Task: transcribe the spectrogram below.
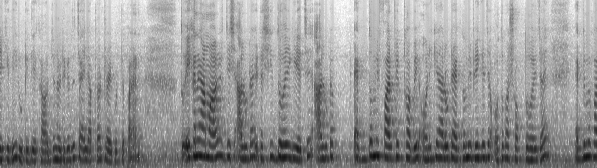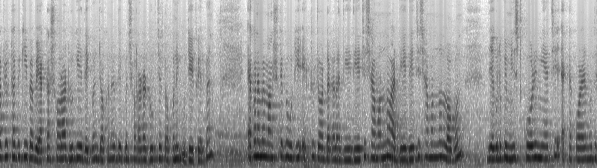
রেখে দিই রুটি দিয়ে খাওয়ার জন্য। এটা কিন্তু চাইলে আপনারা ট্রাই করতে পারেন। তো এখানে আমার যে আলুটা, এটা সিদ্ধ হয়ে গিয়েছে। আলুটা একদমই পারফেক্ট হবে। অনেকের আলুটা একদমই ভেঙে যায় অথবা শক্ত হয়ে যায়। একদমই পারফেক্ট হবে কীভাবে একটা সরা ঢুকিয়ে দেখবেন, যখনই দেখবেন সরাটা ঢুকছে তখনই উঠিয়ে ফেলবেন। এখন আমি মাংসটাকে উঠিয়ে একটু জর্দাগালা দিয়ে দিয়েছি, সামান্য আর দিয়ে দিয়েছি সামান্য লবণ। যেগুলোকে মিক্সড করে নিয়েছি। একটা কড়াইয়ের মধ্যে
